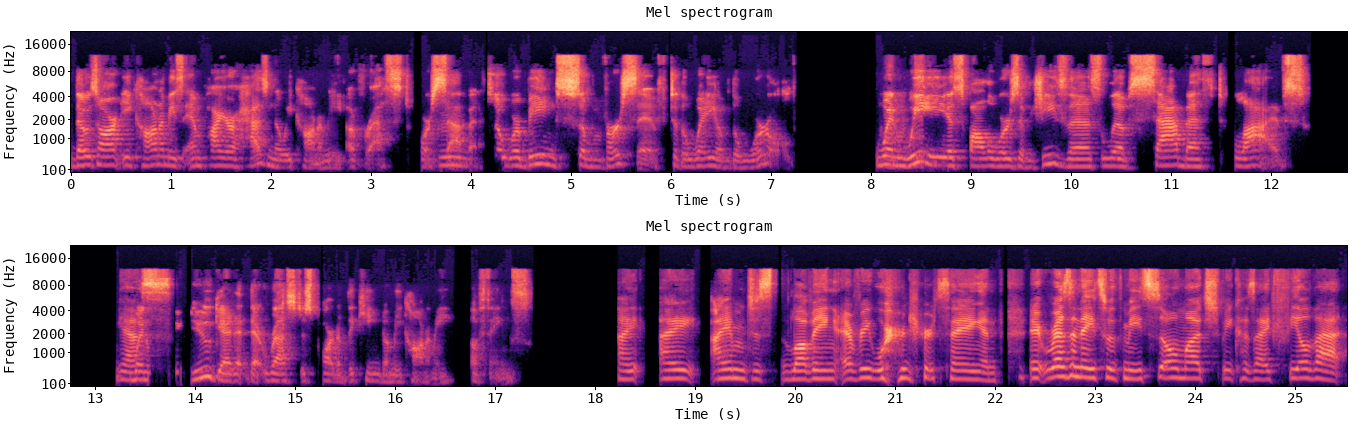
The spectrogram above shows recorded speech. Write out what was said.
those aren't economies. Empire has no economy of rest or mm. Sabbath. Mm. So we're being subversive to the way of the world. When mm. we, as followers of Jesus, live Sabbath lives, yes. when we do get it that rest is part of the kingdom economy of things. I I I am just loving every word you're saying and it resonates with me so much because I feel that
